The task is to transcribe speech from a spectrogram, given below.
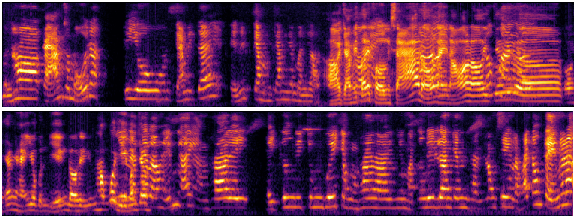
mình ho cảm số mũi đó đi vô trạm y tế thì nó trăm phần trăm cho mình rồi ờ trạm y tế phường xã đồ Ừ. này nọ thôi Đúng chứ rồi, ờ, còn chẳng hạn vô bệnh viện rồi thì không có gì như là bên trong bảo hiểm ở Cần Thơ đi thì cưng đi chung quy trong Cần Thơ thôi nhưng mà cưng đi lên trên thành Long Xuyên là phải tốn tiền nữa đó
